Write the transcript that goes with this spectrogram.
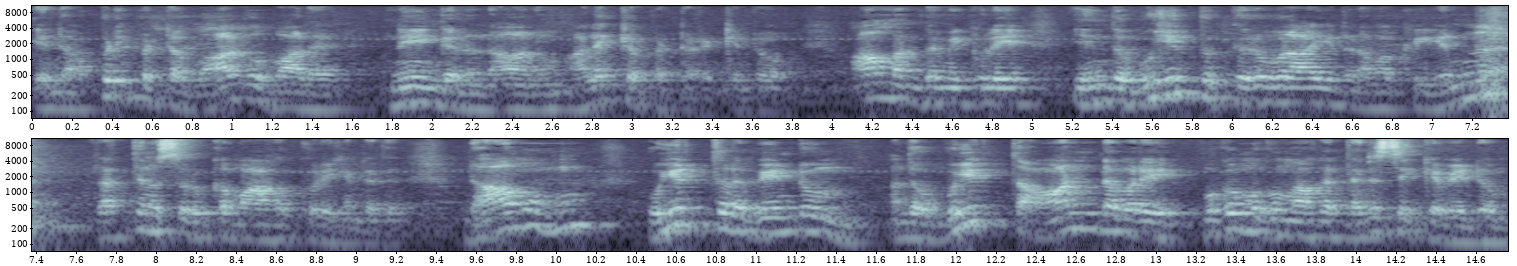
என்று அப்படிப்பட்ட வாழ்வு வாழ நீங்கள் நானும் அழைக்கப்பட்டிருக்கின்றோம். ஆம் அன்பமிக்குள்ளே இந்த உயிர்ப்பு பெறுவலா என்று நமக்கு என்ன ரத்தின சுருக்கமாக கூறுகின்றது? நாமும் உயிர்த்தர வேண்டும். அந்த உயிர்த்த ஆண்டவரை முகமுகமாக தரிசிக்க வேண்டும்.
